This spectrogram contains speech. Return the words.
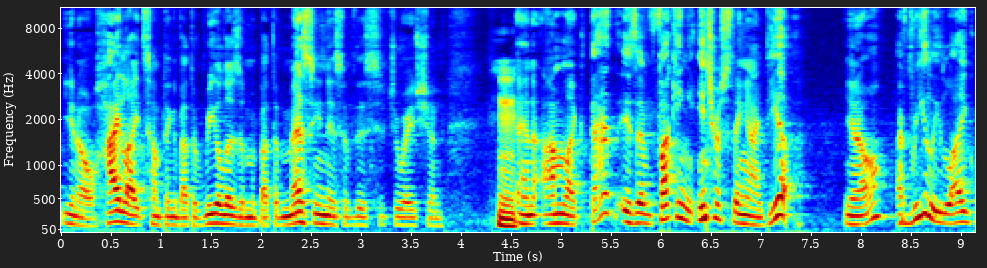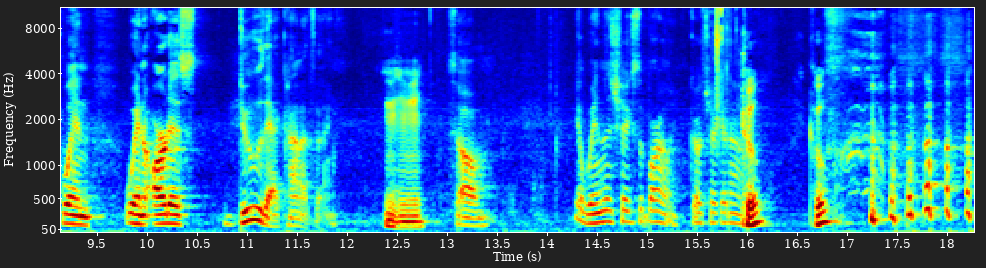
you know highlight something about the realism about the messiness of this situation. And i'm like that is a fucking interesting idea you know? I really like when when artists do that kind of thing. Mm-hmm. so yeah win the shakes the barley. Go check it out. Cool. Cool.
